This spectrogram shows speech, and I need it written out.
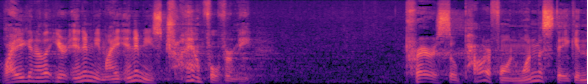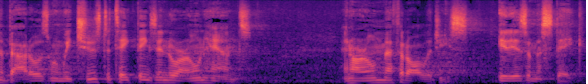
Why are you going to let your enemy, my enemies, triumph over me? Prayer is so powerful, and one mistake in the battle is when we choose to take things into our own hands and our own methodologies. It is a mistake.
